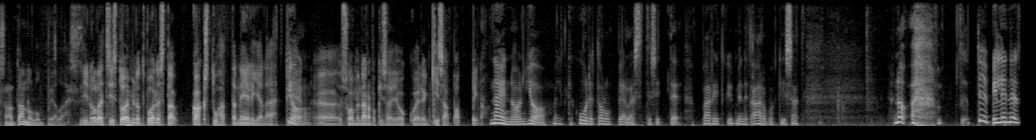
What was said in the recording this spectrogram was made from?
sanotaan olympialaisissa. Niin olet siis toiminut vuodesta 2004 lähtien joo. Suomen arvokisajoukkueiden kisapappina. Näin on, joo. Eli kuudet olympialaiset ja sitten paritkymmenet arvokisat. No tyypillinen,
